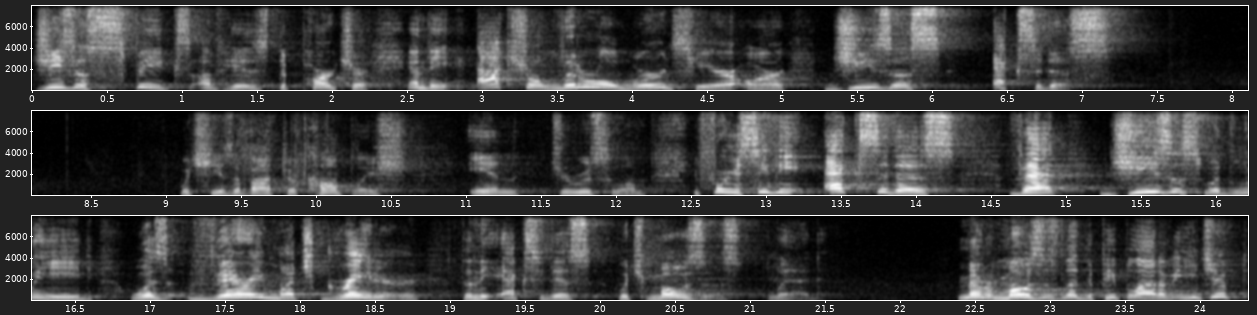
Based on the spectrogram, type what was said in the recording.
Jesus speaks of his departure, and the actual literal words here are Jesus' exodus, which he is about to accomplish in Jerusalem. For you see, the exodus that Jesus would lead was very much greater than the exodus which Moses led. Remember, Moses led the people out of Egypt,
